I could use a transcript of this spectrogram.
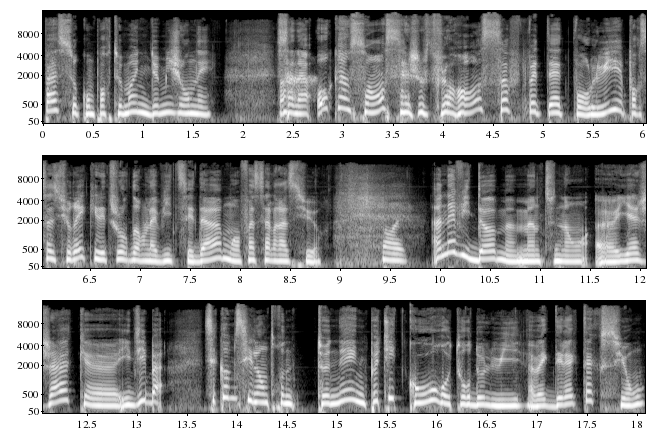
pas ce comportement une demi-journée. Ça n'a aucun sens, ajoute Florence, sauf peut-être pour lui et pour s'assurer qu'il est toujours dans la vie de ses dames, ou enfin ça le rassure. Oui. Un avis d'homme maintenant. Euh, Il y a Jacques, euh, il dit bah c'est comme s'il entretenait une petite cour autour de lui avec des lactations.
